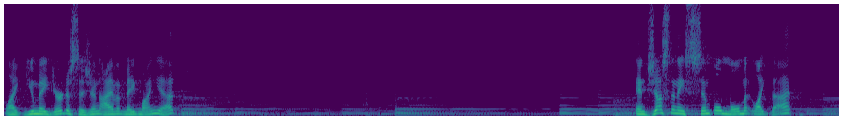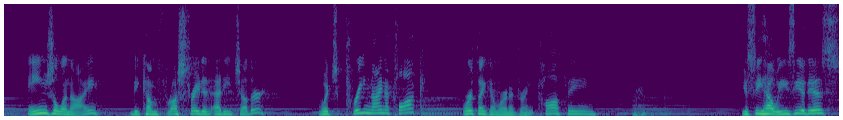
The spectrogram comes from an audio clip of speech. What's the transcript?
Like, you made your decision. I haven't made mine yet. And just in a simple moment like that, Angel and I become frustrated at each other, which pre nine o'clock, we're thinking we're going to drink coffee. You see how easy it is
